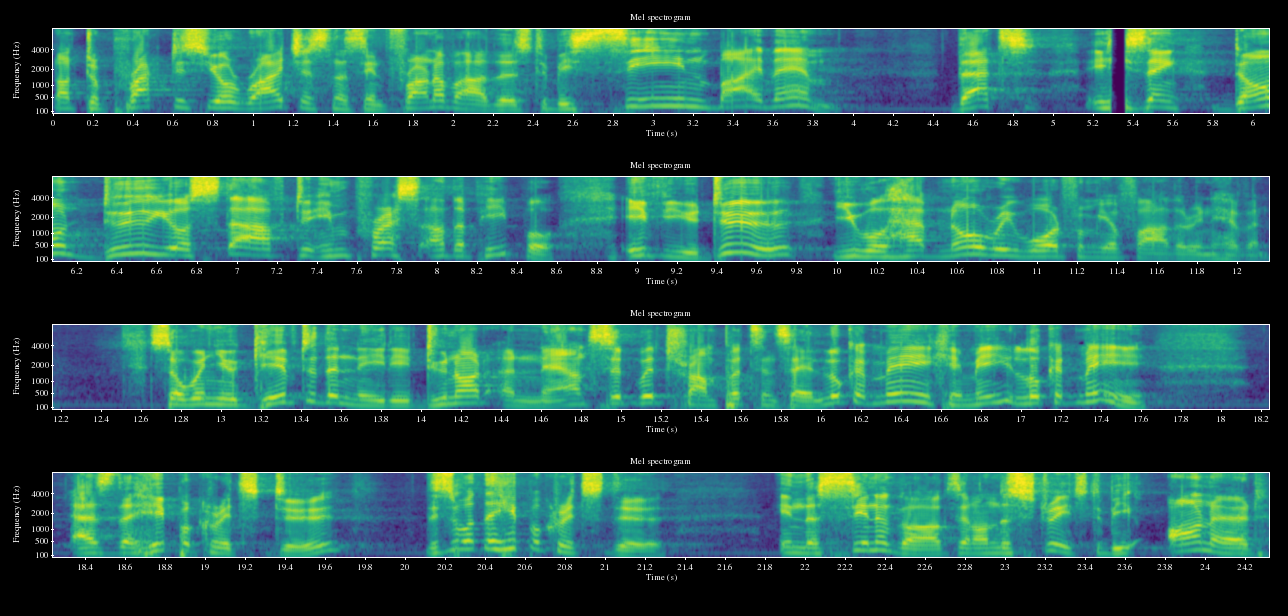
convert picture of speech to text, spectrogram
not to practice your righteousness in front of others to be seen by them. That's, he's saying, don't do your stuff to impress other people. If you do, you will have no reward from your Father in heaven. So when you give to the needy, do not announce it with trumpets and say, Look at me, Kimmy, look at me. As the hypocrites do. This is what the hypocrites do in the synagogues and on the streets to be honored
